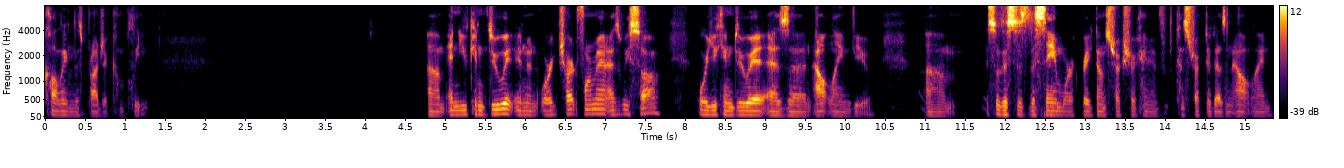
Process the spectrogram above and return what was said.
calling this project complete. Um, and you can do it in an org chart format as we saw, or you can do it as an outline view. Um, so this is the same work breakdown structure kind of constructed as an outline.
